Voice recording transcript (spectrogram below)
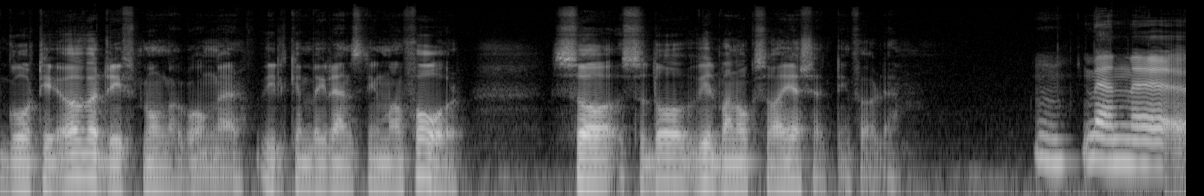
går till överdrift många gånger, vilken begränsning man får. Så, så då vill man också ha ersättning för det. Mm. Men eh,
